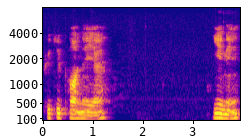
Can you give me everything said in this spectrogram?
kütüphaneye yeni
